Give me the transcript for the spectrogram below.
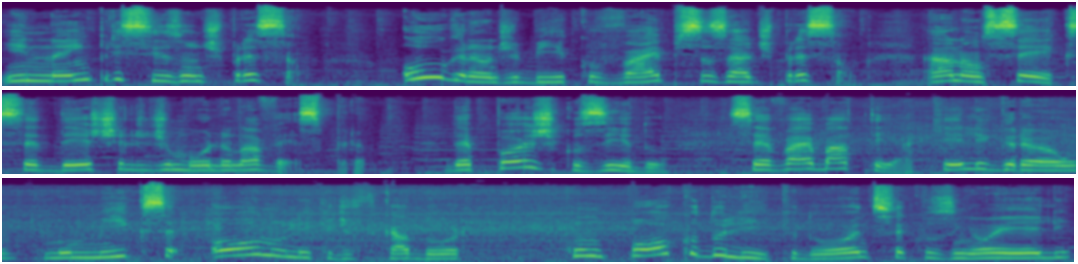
e nem precisam de pressão. O grão de bico vai precisar de pressão, a não ser que você deixe ele de molho na véspera. Depois de cozido, você vai bater aquele grão no mixer ou no liquidificador com um pouco do líquido onde você cozinhou ele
